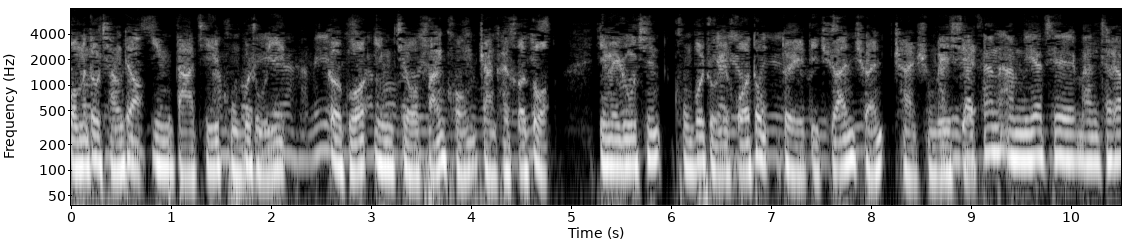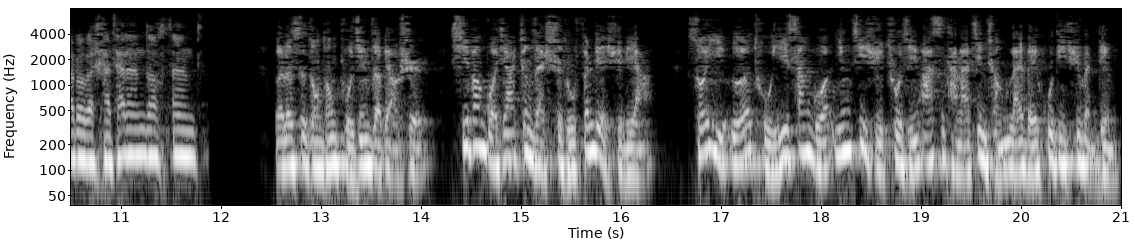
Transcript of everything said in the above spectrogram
我们都强调应打击恐怖主义，各国应就反恐展开合作，因为如今恐怖主义活动对地区安全产生威胁。俄罗斯总统普京则表示，西方国家正在试图分裂叙利亚。所以，俄土伊三国应继续促进阿斯塔纳进程，来维护地区稳定。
